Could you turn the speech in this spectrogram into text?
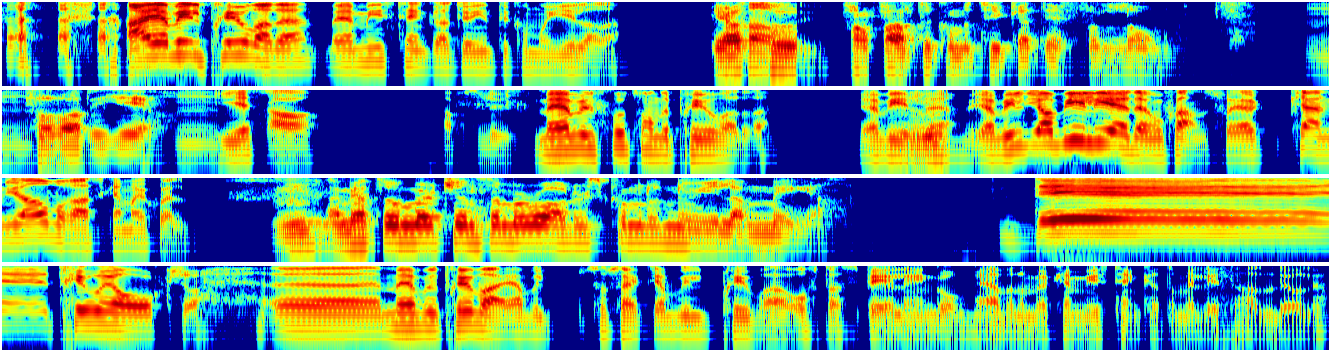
nej, jag vill prova det, men jag misstänker att jag inte kommer att gilla det. Jag För- tror framförallt du kommer tycka att det är för långt Mm. för vad det ger. Mm. Yes. Ja, absolut. Men jag vill fortfarande prova det. Jag vill Mm. det. Jag vill, jag vill ge det en chans för jag kan ju överraska mig själv. Mm. Men jag tror Merchants and Marauders kommer du nog gilla mer. Det tror jag också. Eh, men jag vill prova. Jag vill, som sagt, jag vill prova ofta spel en gång. Även om jag kan misstänka att de är lite halvdåliga.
